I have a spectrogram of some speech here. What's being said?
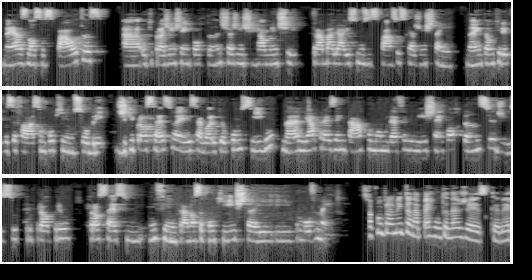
né, as nossas pautas, o que para a gente é importante, a gente realmente trabalhar isso nos espaços que a gente tem. Né? Então, eu queria que você falasse um pouquinho sobre de que processo é esse agora que eu consigo né, me apresentar como uma mulher feminista, a importância disso para o próprio processo, enfim, para a nossa conquista e, e para o movimento. Só complementando a pergunta da Jéssica, né?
